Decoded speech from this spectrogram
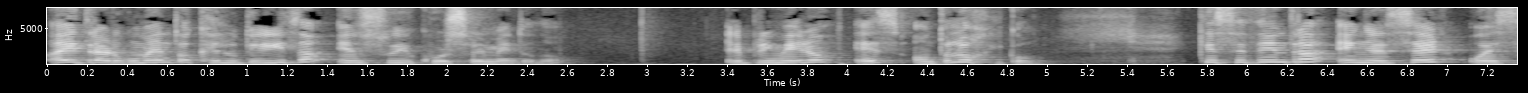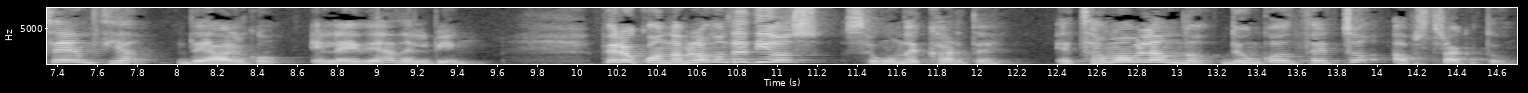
hay tres argumentos que él utiliza en su discurso del método. El primero es ontológico, que se centra en el ser o esencia de algo, en la idea del bien. Pero cuando hablamos de Dios, según Descartes, estamos hablando de un concepto abstracto,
